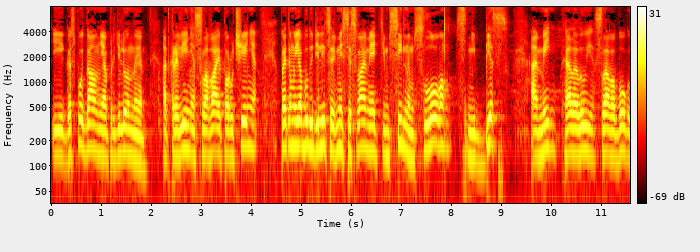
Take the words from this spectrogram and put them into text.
И Господь дал мне определенные откровения, слова и поручения. Поэтому я буду делиться вместе с вами этим сильным словом с небес. Аминь. Аллилуйя. Слава Богу.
